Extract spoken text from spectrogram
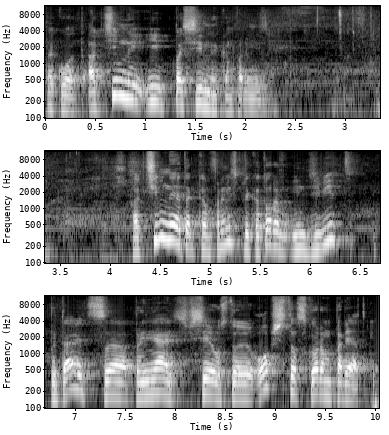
Так вот, активный и пассивный конформизм. Активный – это конформизм, при котором индивид пытается принять все устои общества в скором порядке.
